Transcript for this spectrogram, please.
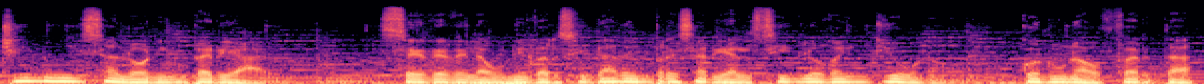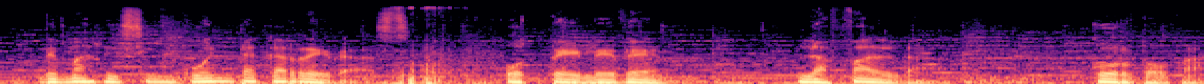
chino y salón imperial. Sede de la Universidad Empresarial Siglo XXI, con una oferta de más de 50 carreras. Hotel Edén, La Falda, Córdoba,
